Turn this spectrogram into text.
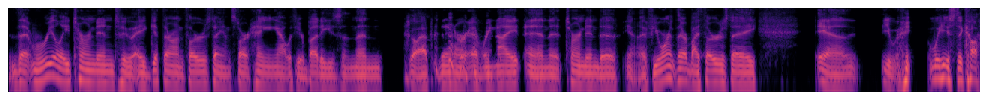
that really turned into a get there on Thursday and start hanging out with your buddies, and then go out to dinner every night. And it turned into you know if you weren't there by Thursday, and you we used to call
